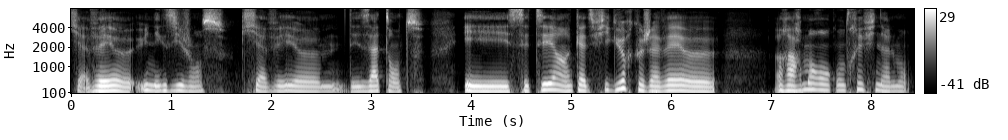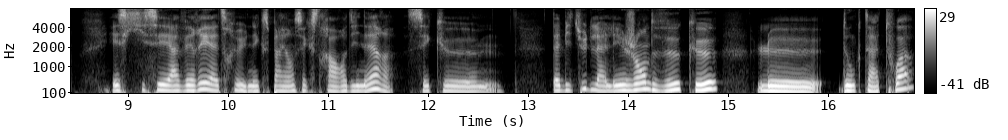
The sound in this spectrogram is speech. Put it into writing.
qui avait euh, une exigence, qui avait euh, des attentes. Et c'était un cas de figure que j'avais euh, rarement rencontré finalement. Et ce qui s'est avéré être une expérience extraordinaire, c'est que d'habitude, la légende veut que le. Donc, tu as toi,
